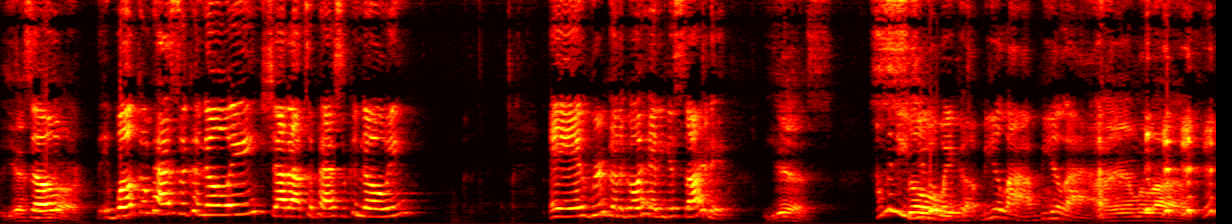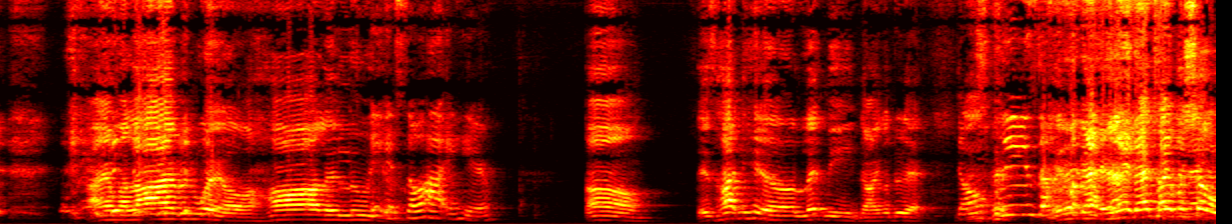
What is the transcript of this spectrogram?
Yes, we so are. welcome pastor kanoe shout out to pastor kanoe and we're gonna go ahead and get started Yes. I'm gonna need So, you to wake up. Be alive. Be alive. I am alive. I am alive and well. Hallelujah. It is so hot in here. Um, it's hot in here. Let me. No, I ain't gonna do that. Don't please don't. It ain't that, it ain't that type of show.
